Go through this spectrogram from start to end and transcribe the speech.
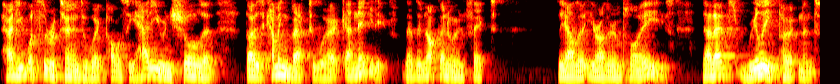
How do you, what's the return to work policy? How do you ensure that those coming back to work are negative, that they're not going to infect the other, your other employees? Now, that's really pertinent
